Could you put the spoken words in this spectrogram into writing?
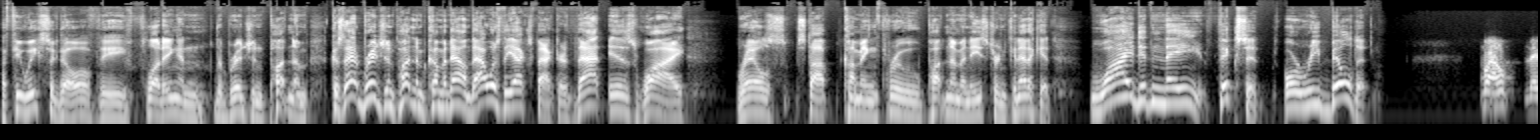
a few weeks ago of the flooding and the bridge in Putnam, because that bridge in Putnam coming down, that was the X factor. That is why rails stopped coming through Putnam and eastern Connecticut. Why didn't they fix it or rebuild it? Well, they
